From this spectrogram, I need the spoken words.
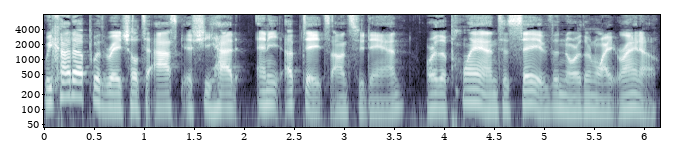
We caught up with Rachel to ask if she had any updates on Sudan or the plan to save the northern white rhino.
